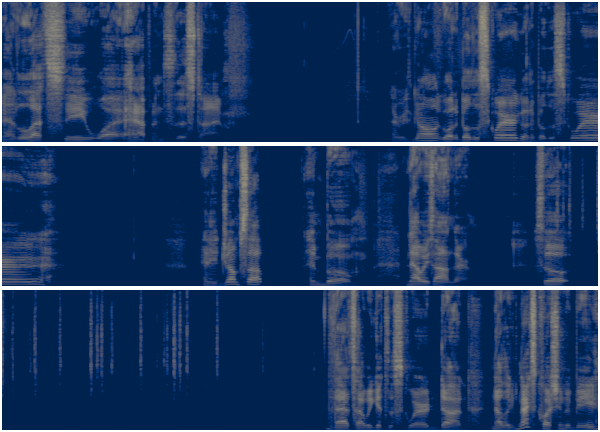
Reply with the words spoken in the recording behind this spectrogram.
And let's see what happens this time. There he's going. Going to build a square. Going to build a square. And he jumps up. And boom. Now he's on there. So that's how we get the square done. Now the next question would be,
